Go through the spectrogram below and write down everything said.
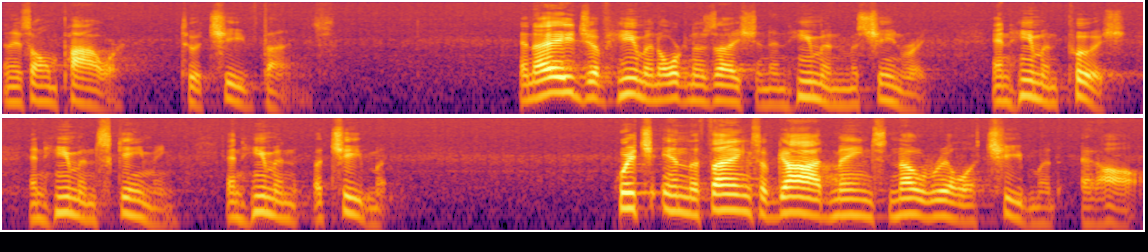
and his own power to achieve things. An age of human organization and human machinery and human push and human scheming and human achievement, which in the things of God means no real achievement at all.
